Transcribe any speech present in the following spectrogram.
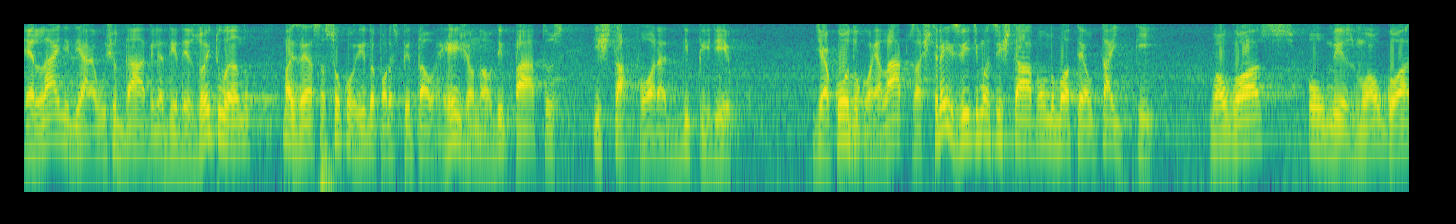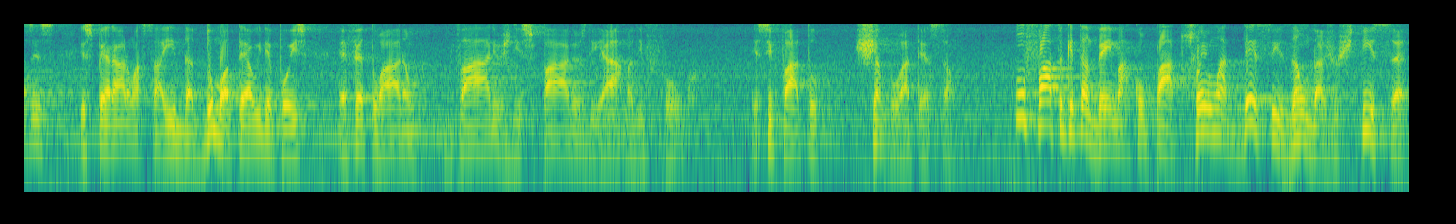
Elaine de Araújo Dávila, de 18 anos, mas essa socorrida para o Hospital Regional de Patos está fora de perigo. De acordo com relatos, as três vítimas estavam no motel Taiti. O algoz, ou mesmo algozes, esperaram a saída do motel e depois efetuaram vários disparos de arma de fogo. Esse fato chamou a atenção. Um fato que também marcou Patos foi uma decisão da Justiça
